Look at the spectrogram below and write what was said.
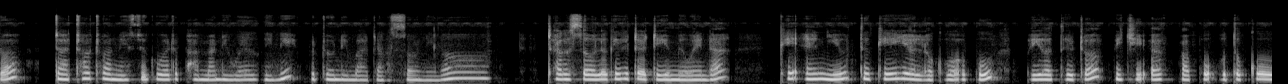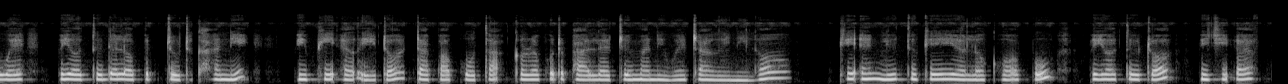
တော့တာထောထောနေစုကွဲတဖာမနေဝဲကင်းနေပတွန်နေမှာတဆောနေလောတာဆောလကိကတတီမီဝဲတာ KNU တူကေရလကောအပူ ဘယောတူတော့ PGF ပပိုအတကိုဝဲဘယောတူဒလပတူတခါနေ BPLA တော့တပပိုတာကရဖုတဖာလက်တွမနေဝဲတာရင်းနီလော KNU တူကေရလကောအပူဘယောတူတော့ PGF ပ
